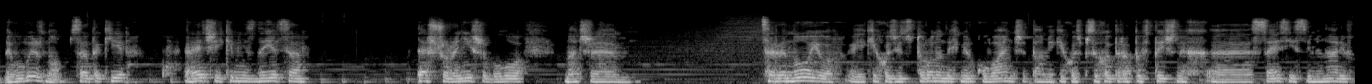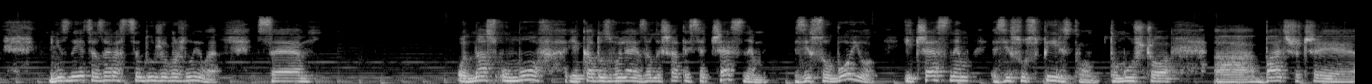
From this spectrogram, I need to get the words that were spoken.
дивовижно, це такі речі, які мені здається, те, що раніше було, наче. Цариною якихось відсторонених міркувань чи там якихось психотерапевтичних е, сесій, семінарів. Мені здається, зараз це дуже важливе. Це одна з умов, яка дозволяє залишатися чесним зі собою і чесним зі суспільством, тому що бачачи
